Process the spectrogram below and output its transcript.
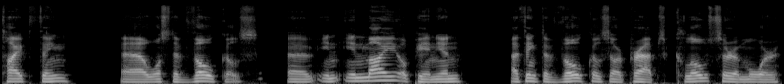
type thing uh, was the vocals. Uh, in in my opinion, I think the vocals are perhaps closer a more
